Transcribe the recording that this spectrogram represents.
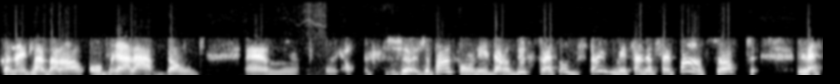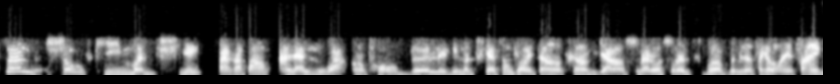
connaître la valeur au préalable. Donc, euh, je, je pense qu'on est dans deux situations distinctes, mais ça ne fait pas en sorte la seule chose qui est modifiée par rapport à la loi, entre autres, les modifications qui ont été entrées en vigueur sur la loi sur le divorce de 1985,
